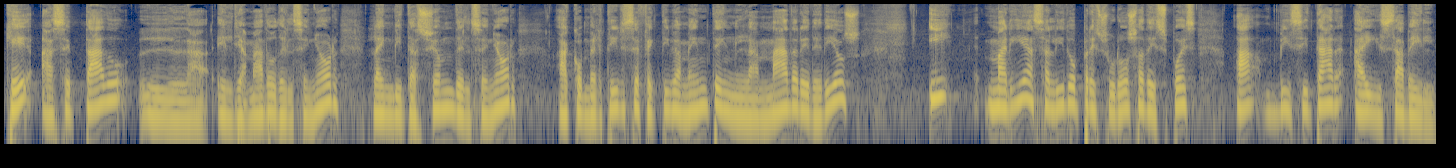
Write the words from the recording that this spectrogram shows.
que ha aceptado el llamado del Señor, la invitación del Señor a convertirse efectivamente en la Madre de Dios y María ha salido presurosa después a visitar a Isabel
